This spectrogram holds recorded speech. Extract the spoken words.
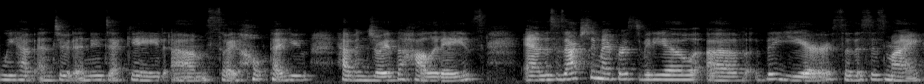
we have entered a new decade, um, so I hope that you have enjoyed the holidays. And this is actually my first video of the year. So this is my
